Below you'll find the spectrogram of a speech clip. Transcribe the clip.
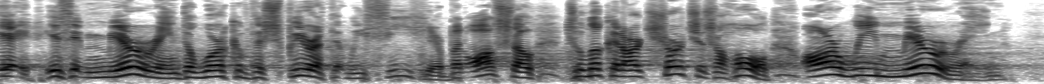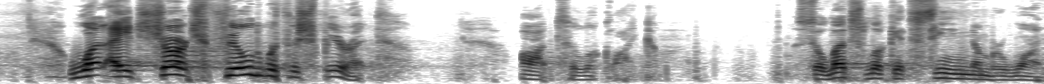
is it mirroring the work of the Spirit that we see here, but also to look at our church as a whole. Are we mirroring what a church filled with the Spirit ought to look like. So let's look at scene number one.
